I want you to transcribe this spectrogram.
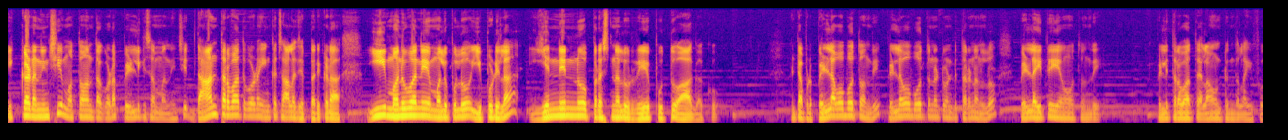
ఇక్కడ నుంచి మొత్తం అంతా కూడా పెళ్ళికి సంబంధించి దాని తర్వాత కూడా ఇంకా చాలా చెప్పారు. ఇక్కడ ఈ మనువనే మలుపులో ఇప్పుడిలా ఎన్నెన్నో ప్రశ్నలు రేపుతూ ఆగకు. అంటే అప్పుడు పెళ్ళి అవ్వబోతోంది. పెళ్ళి అవ్వబోతున్నటువంటి తరుణంలో పెళ్ళి అయితే ఏమవుతుంది? పెళ్ళి తర్వాత ఎలా ఉంటుంది లైఫ్?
